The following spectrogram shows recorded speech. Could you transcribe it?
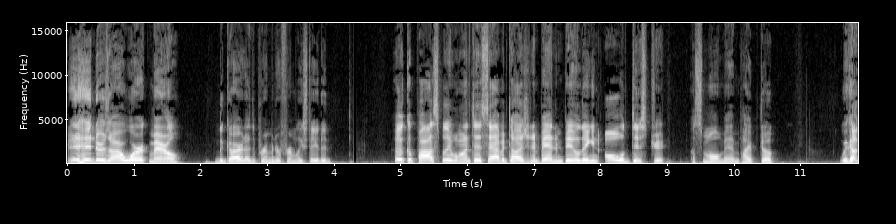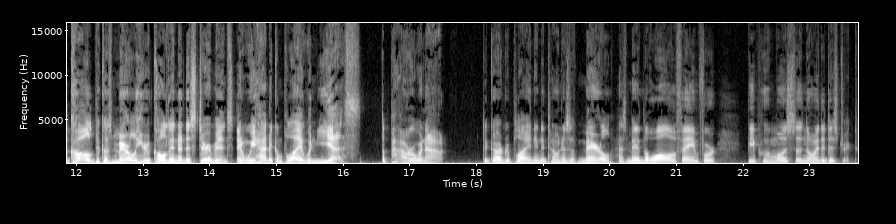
It hinders our work, Merrill, the guard at the perimeter firmly stated. Who could possibly want to sabotage an abandoned building in Old District? A small man piped up. We got called because Merrill here called in a disturbance, and we had to comply when, yes, the power went out. The guard replied in a tone as if Merrill has made the wall of fame for people who most annoy the district.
